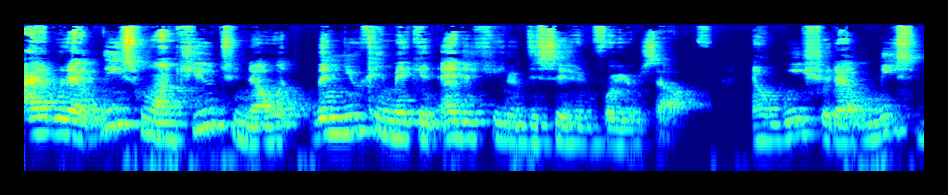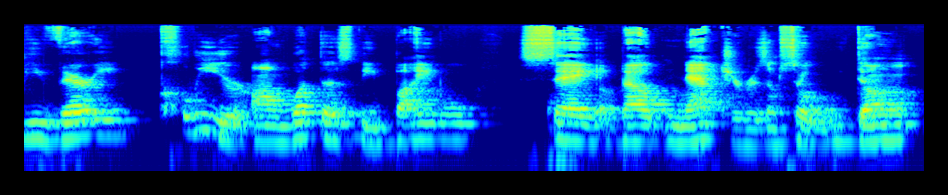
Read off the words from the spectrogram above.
I would at least want you to know it, then you can make an educated decision for yourself. And we should at least be very clear on what does the Bible say about naturism so we don't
